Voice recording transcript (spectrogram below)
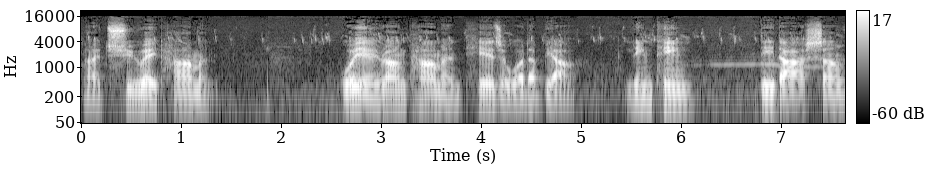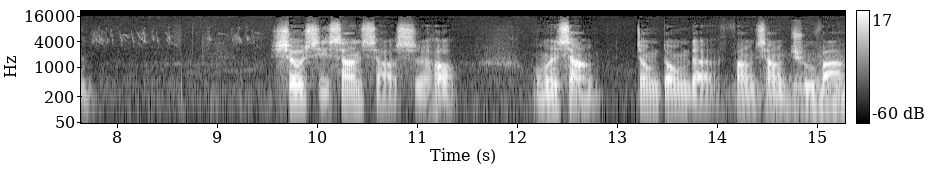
来趣味他们。我也让他们贴着我的表，聆听滴答声。休息三小时后，我们向中东的方向出发，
